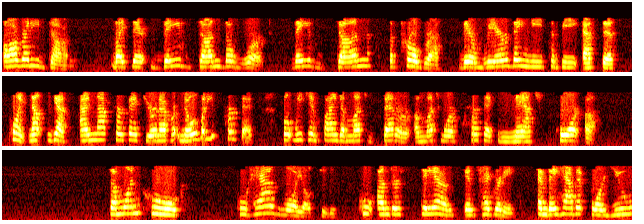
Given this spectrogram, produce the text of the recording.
already done. Like they're they've done the work. They've done the progress. They're where they need to be at this point. Now, yes, I'm not perfect. You're not. Per- nobody's perfect, but we can find a much better, a much more perfect match for us. Someone who who has loyalty, who understands integrity, and they have it for you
